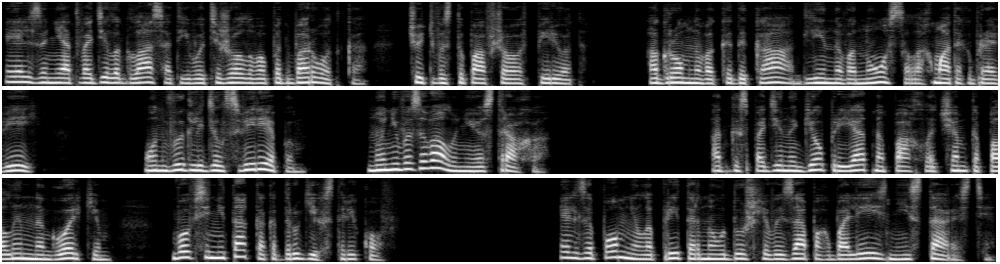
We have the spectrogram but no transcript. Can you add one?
Эльза не отводила глаз от его тяжелого подбородка, чуть выступавшего вперед, огромного КДК, длинного носа, лохматых бровей. Он выглядел свирепым, но не вызывал у нее страха. От господина Гё приятно пахло чем-то полынно-горьким, Вовсе не так, как от других стариков. Эльза помнила приторно-удушливый запах болезни и старости.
